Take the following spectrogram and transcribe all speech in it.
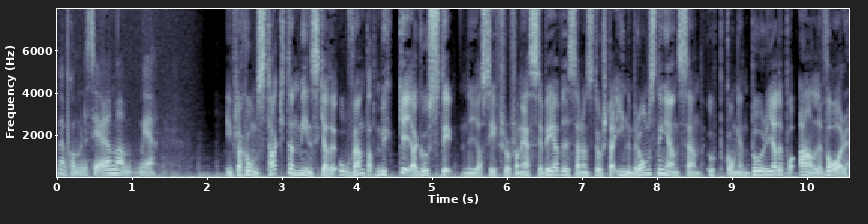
vem kommunicerar man med? Inflationstakten minskade oväntat mycket i augusti. Nya siffror från SCB visar den största inbromsningen sedan uppgången började på allvar,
